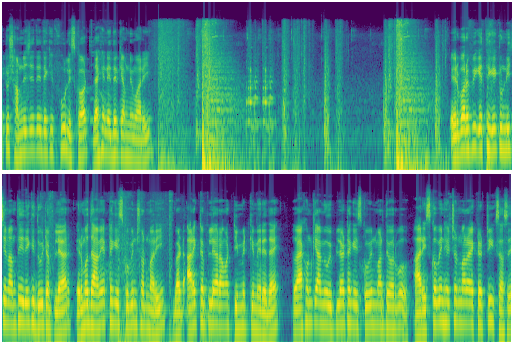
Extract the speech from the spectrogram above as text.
একটু সামনে যেতে দেখি ফুল স্কট দেখেন এদের কেমনে মারি। এরপরে পিকের থেকে একটু নিচে নামতেই দেখি দুইটা প্লেয়ার এর মধ্যে আমি একটাকে স্কোবিন শট মারি বাট আরেকটা প্লেয়ার আমার টিমমেটকে মেরে দেয়। তো এখন কি আমি ওই প্লেয়ারটাকে স্কোবিন মারতে পারব? আর স্কোবিন হেডশট মারার একটা ট্রিক্স আছে,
